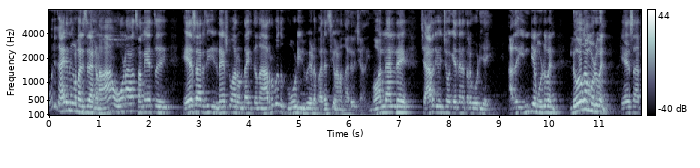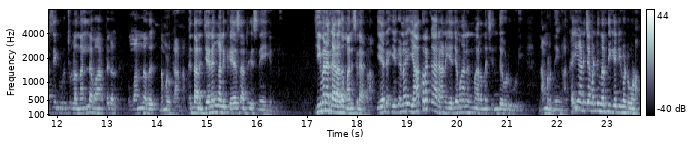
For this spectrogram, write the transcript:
ഒരു കാര്യം നിങ്ങൾ മനസ്സിലാക്കണം. ആ ഓണ സമയത്ത് K S R C Ganesh Kumar ഉണ്ടാക്കി തന്ന അറുപത് കോടി രൂപയുടെ പരസ്യമാണെന്ന് ആലോചിച്ചാൽ മതി. മോഹൻലാലിന്റെ ചാർജ് വെച്ച് നോക്കിയാൽ തന്നെ എത്ര കോടിയായി? അത് ഇന്ത്യ മുഴുവൻ ലോകം മുഴുവൻ കെ എസ് ആർ സിയെ കുറിച്ചുള്ള നല്ല വാർത്തകൾ വന്നത് നമ്മൾ കാണണം. എന്താണ്? ജനങ്ങൾ കെ എസ് ആർ സിയെ സ്നേഹിക്കുന്നുണ്ട്. ജീവനക്കാർ അത് മനസ്സിലാക്കണം. യാത്രക്കാരാണ് യജമാനന്മാർ എന്ന ചിന്തയോടുകൂടി നമ്മൾ നീങ്ങണം കൈ കാണിച്ച വണ്ടി നിർത്തി കയറ്റിക്കൊണ്ട് പോകണം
